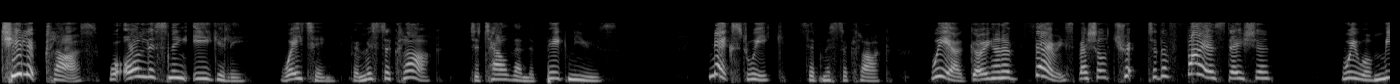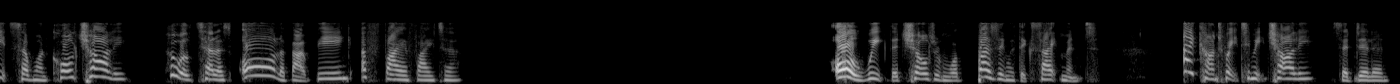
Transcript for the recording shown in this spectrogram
Tulip class were all listening eagerly, waiting for Mr. Clark to tell them the big news. Next week, said Mr. Clark, we are going on a very special trip to the fire station. We will meet someone called Charlie who will tell us all about being a firefighter. All week the children were buzzing with excitement. I can't wait to meet Charlie, said Dylan.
